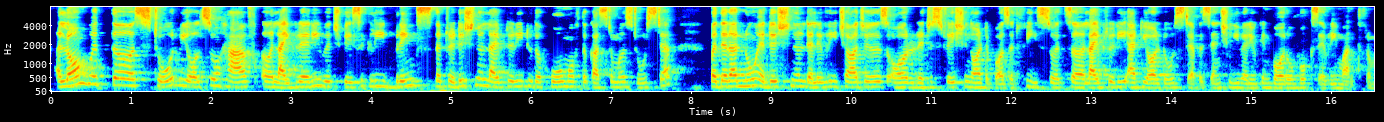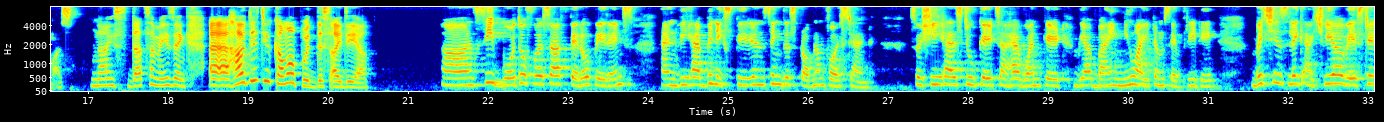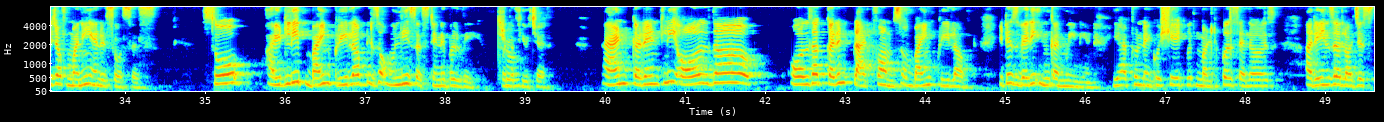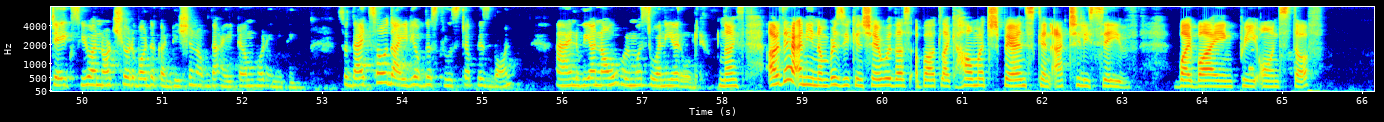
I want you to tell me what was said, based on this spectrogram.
Along with the store, we also have a library which basically brings the traditional library to the home of the customer's doorstep. But there are no additional delivery charges or registration or deposit fees. So it's a library at your doorstep, essentially, where you can borrow books every month from us. Nice. That's amazing. Uh, how did you come up with this idea? Uh, see, both of us are fellow parents, and we have been experiencing this problem firsthand. So she has two kids, I have one kid. We are buying new items every day, which is like actually a wastage of money and resources. So ideally, buying pre-loved is the only sustainable way for the future. And currently, all the all the current platforms of buying pre-loved, it is very inconvenient. You have to negotiate with multiple sellers, arrange the logistics. You are not sure about the condition of the item or anything. So that's how the idea of the spruce up is born. And we are now almost one year old. Nice. Are there any numbers you can share with us about like how much parents can actually save by buying pre-owned stuff?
